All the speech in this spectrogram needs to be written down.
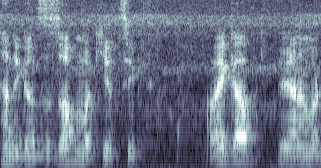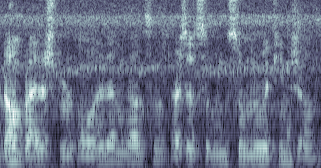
dann die ganzen Sachen markiert sieht. Aber ich glaube, wir werden einmal Tomb Raider spielen ohne dem Ganzen, also so, so nur mit hinschauen.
